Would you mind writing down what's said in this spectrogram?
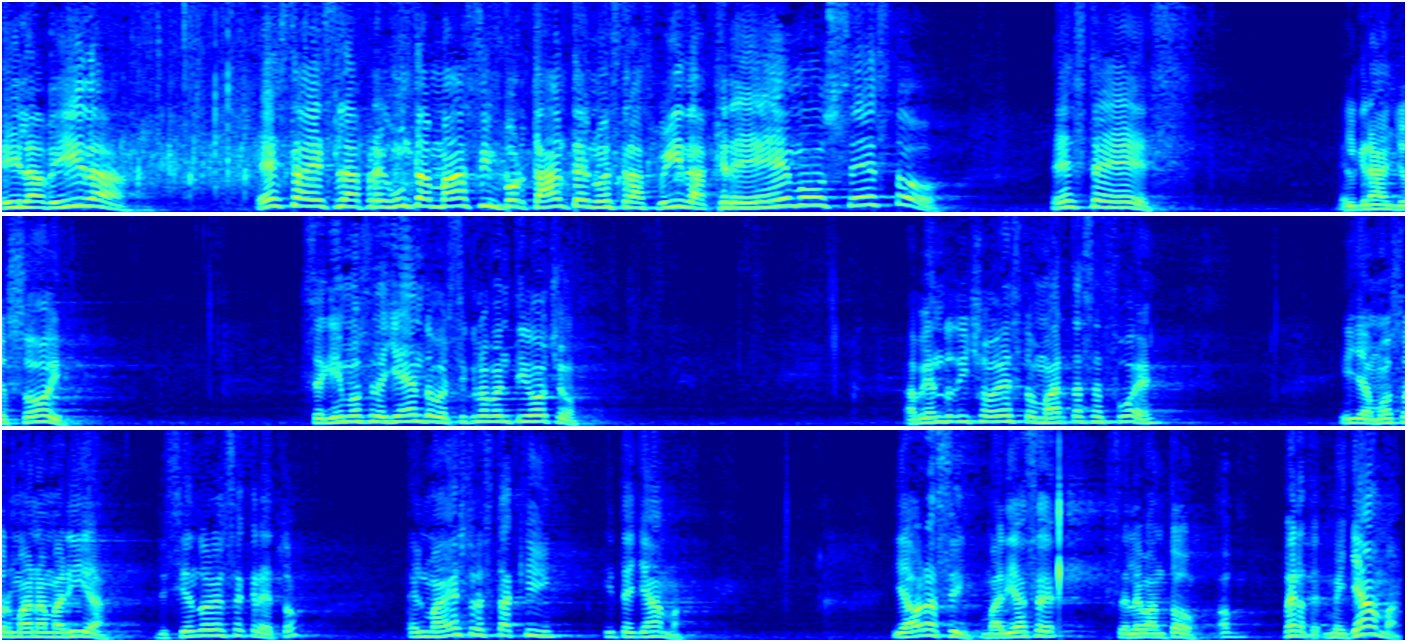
y la vida. Esta es la pregunta más importante de nuestras vidas. ¿Creemos esto? Este es el gran yo soy. Seguimos leyendo, versículo 28. Habiendo dicho esto, Marta se fue y llamó a su hermana María, diciéndole en secreto, el maestro está aquí y te llama. Y ahora sí, María se, se levantó espérate, me llama.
